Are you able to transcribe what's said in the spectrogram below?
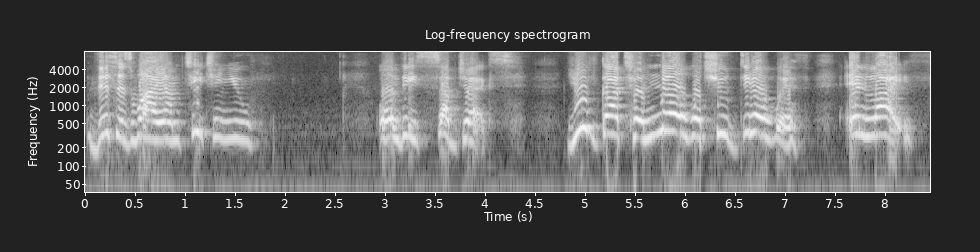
This is why I'm teaching you on these subjects. You've got to know what you deal with in life.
